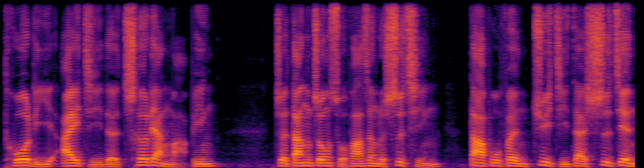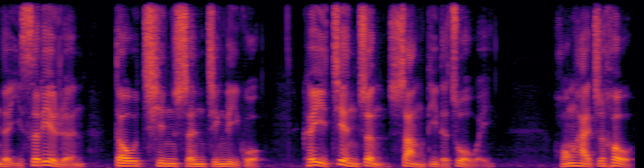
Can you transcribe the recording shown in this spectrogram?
脱离埃及的车辆马兵，这当中所发生的事情，大部分聚集在事件的以色列人都亲身经历过，可以见证上帝的作为。红海之后，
